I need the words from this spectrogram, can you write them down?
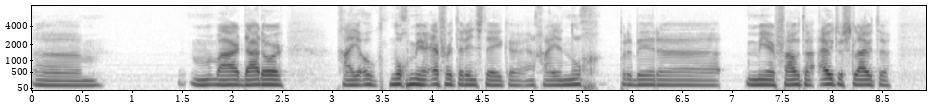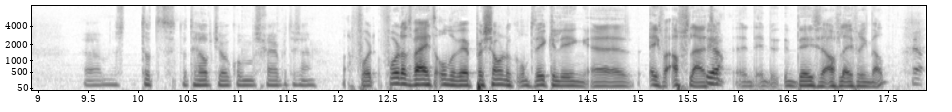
ehm, maar daardoor ga je ook nog meer effort erin steken en ga je nog proberen meer fouten uit te sluiten. Ehm, dus dat, dat helpt je ook om scherper te zijn. Voor, voordat wij het onderwerp persoonlijke ontwikkeling uh, even afsluiten, in, in, deze aflevering dan, ja.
